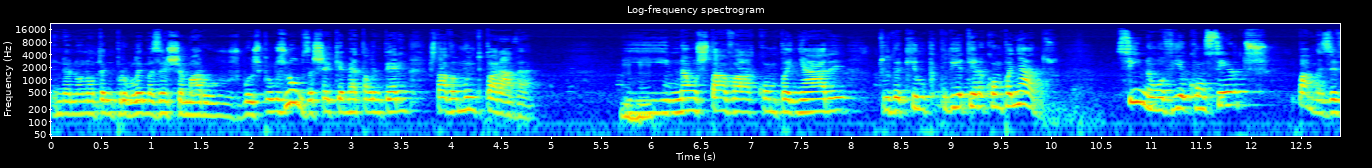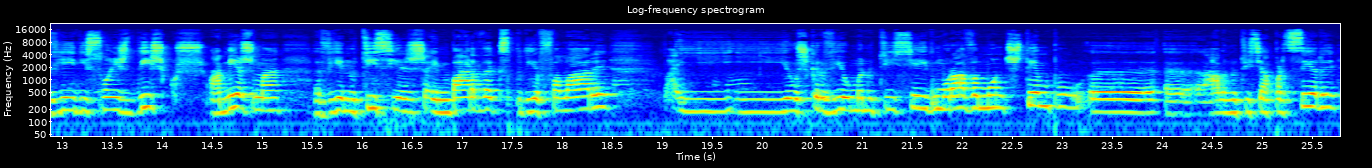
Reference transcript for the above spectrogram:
ainda não, não tenho problemas em chamar os bois pelos nomes. Achei que a Metal Imperium estava muito parada uhum. e não estava a acompanhar tudo aquilo que podia ter acompanhado. Sim, não havia concertos, pá, mas havia edições de discos à mesma, havia notícias em barda que se podia falar. Pá, e, e, eu escrevia uma notícia e demorava montes de tempo uh, uh, a notícia a aparecer,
